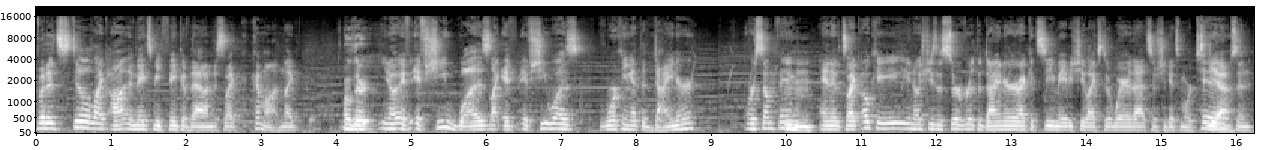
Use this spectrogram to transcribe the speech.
but it's still like on, it makes me think of that i'm just like come on like oh, there. you know if, if she was like if, if she was working at the diner or something Mm-hmm. and it's like okay you know she's a server at the diner i could see maybe she likes to wear that so she gets more tips Yeah. and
